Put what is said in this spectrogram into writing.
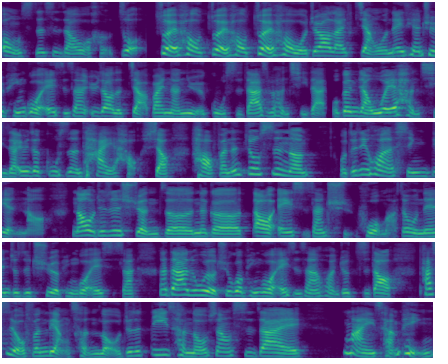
ONS 这次找我合作。最后，最后，最后，我就要来讲我那天去苹果 A 十三遇到的假掰男女的故事，大家是不是很期待？我跟你讲，我也很期待，因为这故事真的太好笑。好，反正就是呢。我最近换了新电脑，然后我就是选择那个到 A 十三取货嘛，所以我那天就是去了苹果 A 十三。那大家如果有去过苹果 A 十三的话，你就知道它是有分两层楼，就是第一层楼像是在卖产品，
